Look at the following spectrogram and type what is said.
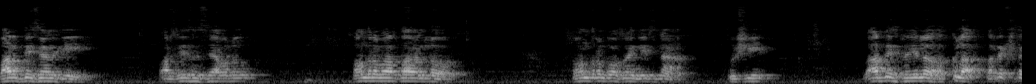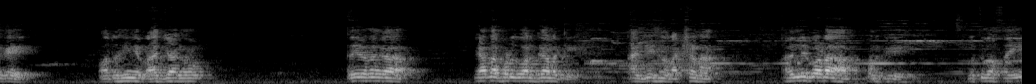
భారతదేశానికి వారు చేసిన సేవలు స్వతంత్ర వాతావరణంలో స్వతంత్రం కోసం ఆయన చేసిన కృషి భారతదేశ ప్రజల హక్కుల పరిరక్షణకై వారు రాజ్యాంగం అదేవిధంగా పేద పొడుగు వర్గాలకి ఆయన చేసిన రక్షణ అవన్నీ కూడా మనకి గుర్తుకొస్తాయి.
